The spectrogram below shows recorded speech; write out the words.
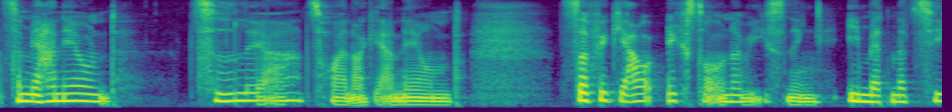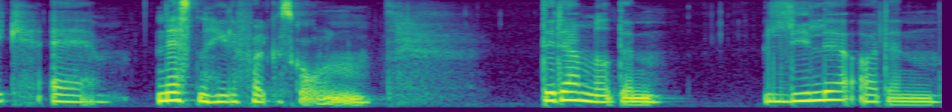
Som jeg har nævnt tidligere, tror jeg nok, jeg har nævnt, så fik jeg jo ekstra undervisning i matematik af næsten hele folkeskolen. Det der med den lille og den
